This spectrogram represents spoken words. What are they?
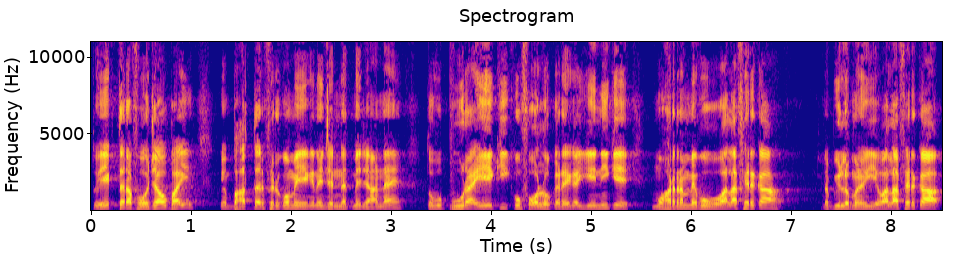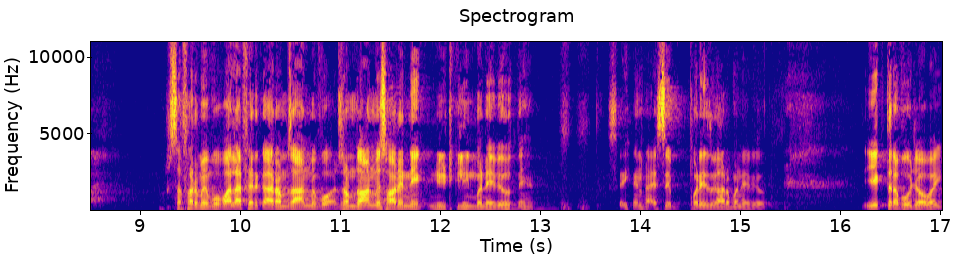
تو ایک طرف ہو جاؤ بھائی کیونکہ بہتر فرقوں میں ایک نے جنت میں جانا ہے تو وہ پورا ایک ہی کو فالو کرے گا یہ نہیں کہ محرم میں وہ والا فرقہ ربی الاول میں یہ والا فرقہ سفر میں وہ والا فرقہ رمضان میں رمضان میں سارے نیٹ کلین بنے ہوئے ہوتے ہیں صحیح ہے نا ایسے پرہیزگار بنے ہوئے ہوتے ایک طرف ہو جاؤ بھائی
